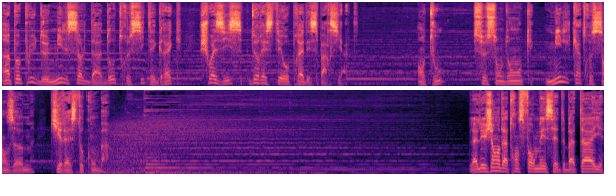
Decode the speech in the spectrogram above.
Un peu plus de 1000 soldats d'autres cités grecques choisissent de rester auprès des Spartiates. En tout, ce sont donc 1400 hommes qui restent au combat. La légende a transformé cette bataille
